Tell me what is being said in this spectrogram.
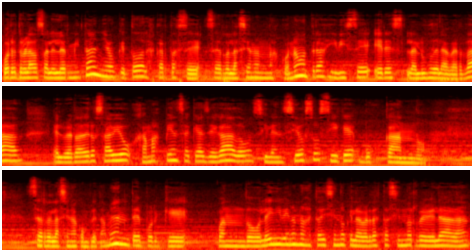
Por otro lado sale el ermitaño, que todas las cartas se, se, relacionan unas con otras y dice, eres la luz de la verdad. El verdadero sabio jamás piensa que ha llegado, silencioso sigue buscando. Se relaciona completamente porque cuando Lady Venus nos está diciendo que la verdad está siendo revelada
